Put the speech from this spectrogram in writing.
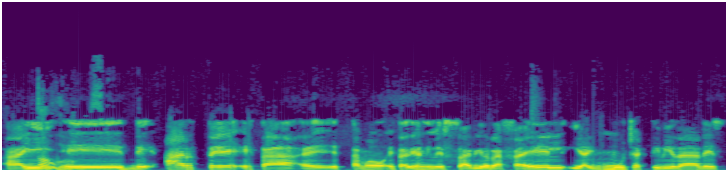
Hay eh, de arte, está, eh, estamos, está de aniversario Rafael y hay muchas actividades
